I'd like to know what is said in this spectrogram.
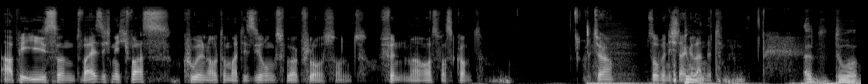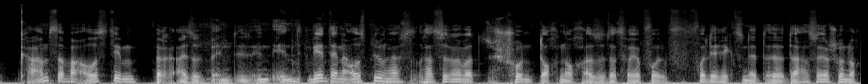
APIs und weiß ich nicht was, coolen Automatisierungsworkflows und finden mal raus, was kommt. Tja, so bin ich da du, gelandet. Also du kamst aber aus dem, also in, in, in, während deiner Ausbildung hast, hast, du dann aber schon doch noch, also das war ja vor, vor der Hexonet, äh, da hast du ja schon noch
